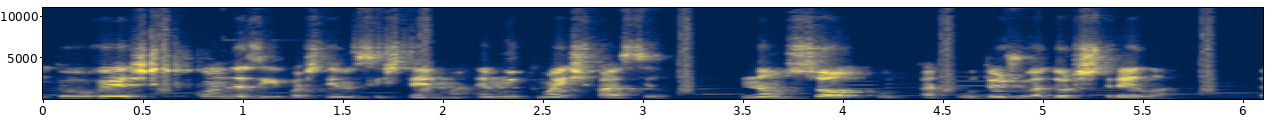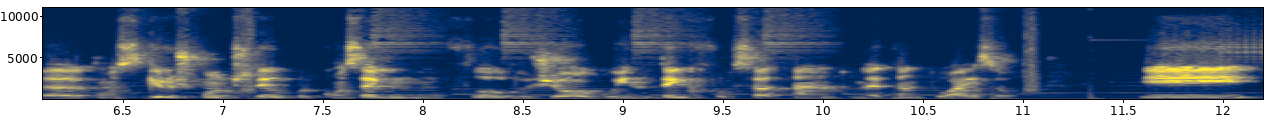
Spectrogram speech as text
tu vês que quando as equipas têm um sistema, é muito mais fácil não só o, a, o teu jogador estrela uh, conseguir os pontos dele, porque consegue no flow do jogo e não tem que forçar tanto, não é tanto ISO. E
